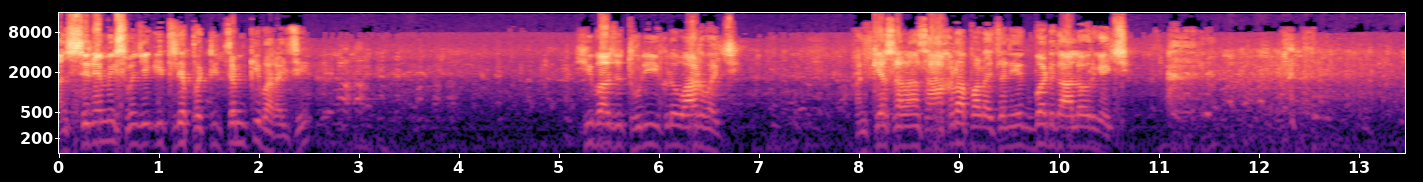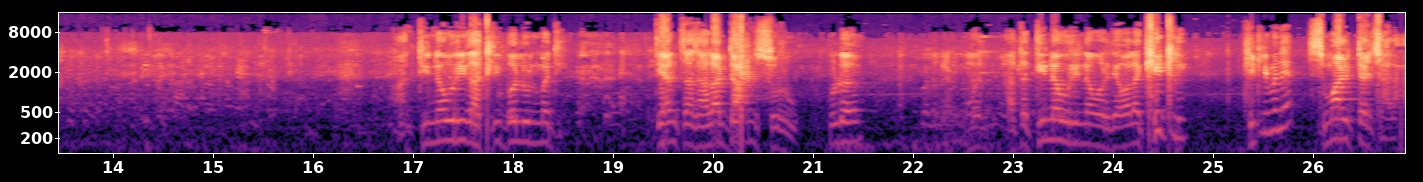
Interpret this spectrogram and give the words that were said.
आणि सिरेमिक्स म्हणजे इथल्या पट्टी चमकी भरायची. ही बाजू थोडी इकडं वाढवायची. आणि केसाला असा आकडा पाडायचा आणि एक बट गालावर घ्यायची. आणि ती नवरी घातली बलून मध्ये. त्यांचा झाला डान्स सुरू. पुढं? आता ती नवरी नवर देवाला खिटली. खिटली म्हणजे स्मॉल टच झाला.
